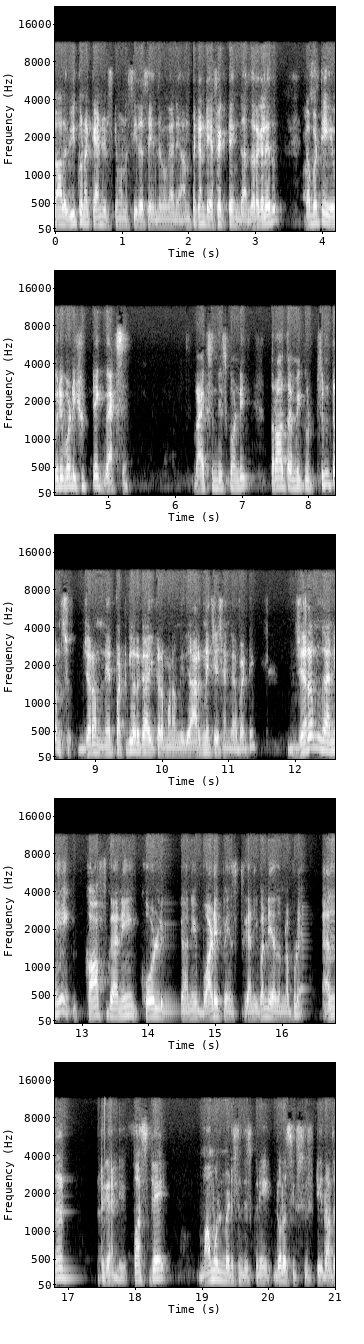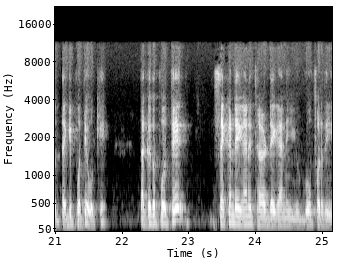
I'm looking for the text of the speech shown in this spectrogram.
చాలా వీక్ ఉన్న క్యాండిడేట్స్కి ఏమైనా సీరియస్ అయిందేమో కానీ అంతకంటే ఎఫెక్ట్ ఏం కాదు, జరగలేదు. కాబట్టి everybody should take vaccine vaccine తీసుకోండి. తర్వాత మీకు సిమ్టమ్స్ జ్వరం. నేను పర్టికులర్గా ఇక్కడ మనం ఇది ఆర్గనైజ్ చేశాం కాబట్టి జ్వరం కానీ కాఫ్ కానీ కోల్డ్ కానీ బాడీ పెయిన్స్ కానీ ఇవన్నీ ఏదో ఉన్నప్పుడు అలర్ట్ అండి. ఫస్ట్ డే మామూలు మెడిసిన్ తీసుకుని డోలో సిక్స్ ఫిఫ్టీ దాంతో తగ్గిపోతే ఓకే తగ్గకపోతే సెకండ్ డే కానీ థర్డ్ డే కానీ you go for the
